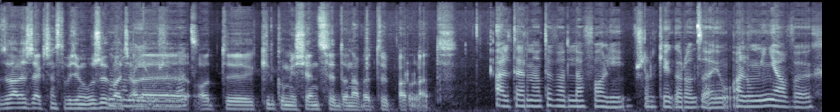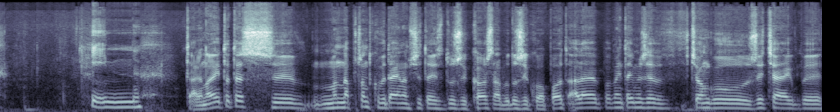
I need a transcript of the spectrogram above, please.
zależy jak często będziemy używać, Możemy ale używać? od y, kilku miesięcy do nawet paru lat. Alternatywa dla folii wszelkiego rodzaju, aluminiowych i innych. Tak, no i to też y, na początku wydaje nam się, że to jest duży koszt albo duży kłopot, ale pamiętajmy, że w ciągu życia jakby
